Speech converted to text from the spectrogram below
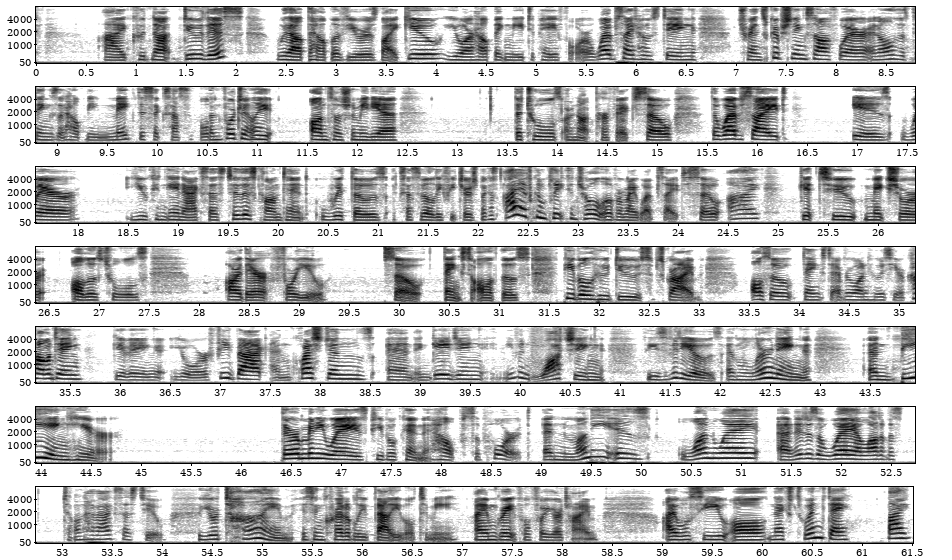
I could not do this without the help of viewers like you. You are helping me to pay for website hosting, transcriptioning software, and all the things that help me make this accessible. Unfortunately, on social media, the tools are not perfect. So the website is where you can gain access to this content with those accessibility features because I have complete control over my website. So I get to make sure all those tools are there for you. So thanks to all of those people who do subscribe. Also, thanks to everyone who is here commenting, giving your feedback and questions and engaging, and even watching these videos and learning and being here there are many ways people can help support, and money is one way, and it is a way a lot of us don't have access to. Your time is incredibly valuable to me. I am grateful for your time. I will see you all next Wednesday. Bye.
